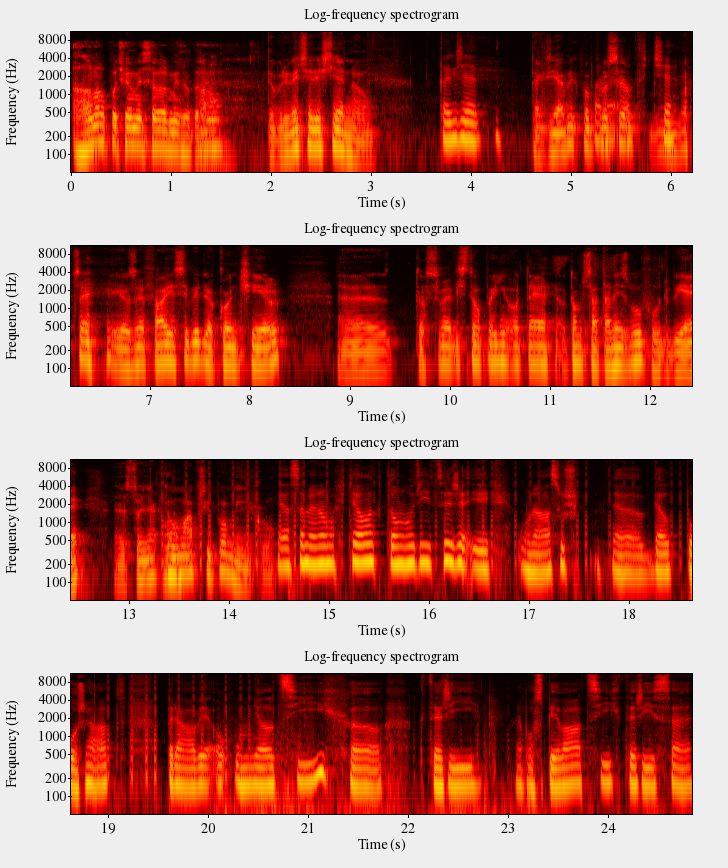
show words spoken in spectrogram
Ano, počujeme se velmi dobře. Ano. Dobrý večer ještě jednou. Takže, Takže já bych poprosil otce Josefa, jestli by dokončil eh, to své vystoupení o, té, o tom satanismu v hudbě. Eh, co nějak tomu má připomínku? Já jsem jenom chtěla k tomu říci, že i u nás už eh, byl pořád právě o umělcích, kteří nebo zpěvácích, kteří se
